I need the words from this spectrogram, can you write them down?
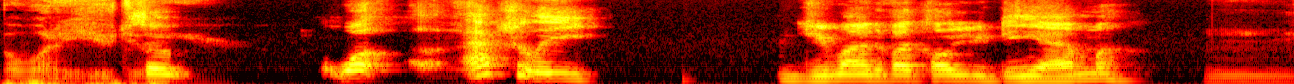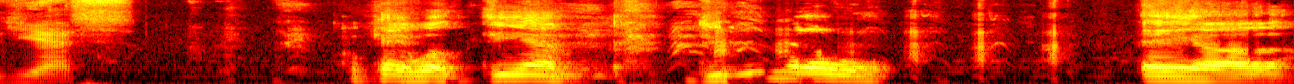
but what are you doing So- here? Well, uh, actually, do you mind if I call you DM? Mm, yes. Okay. Well, DM, do you know a? Uh,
